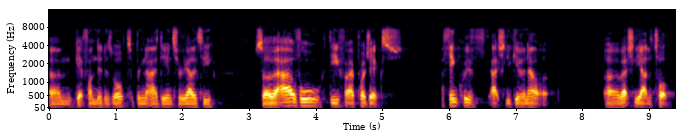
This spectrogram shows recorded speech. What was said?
um, get funded as well to bring that idea into reality. So out of all DeFi projects, I think we've actually given out, uh, we're actually at the top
